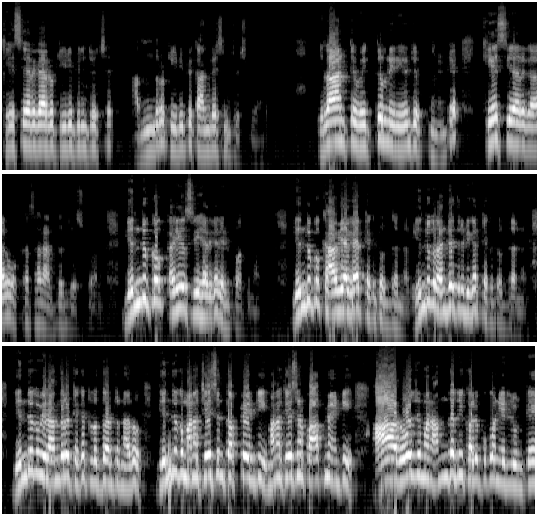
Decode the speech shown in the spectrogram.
కేసీఆర్ గారు టీడీపీ నుంచి వచ్చారు. అందరూ టీడీపీ కాంగ్రెస్ నుంచి వచ్చిన ఇలాంటి వ్యక్తులు నేను ఏం చెప్తున్నానంటే కేసీఆర్ గారు ఒక్కసారి అర్థం చేసుకోవాలి. ఎందుకు కరియర్ శ్రీహరి గారు వెళ్ళిపోతున్నారు? ఎందుకు కావ్య గారు టికెట్ వద్దన్నారు? ఎందుకు రంజిత్ రెడ్డి గారు టికెట్ వద్దన్నారు? ఎందుకు వీళ్ళందరూ టికెట్లు వద్దంటున్నారు? ఎందుకు మనం చేసిన తప్పేంటి? మనం చేసిన పాపం ఏంటి? ఆ రోజు మన అందరినీ కలుపుకొని వెళ్ళుంటే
